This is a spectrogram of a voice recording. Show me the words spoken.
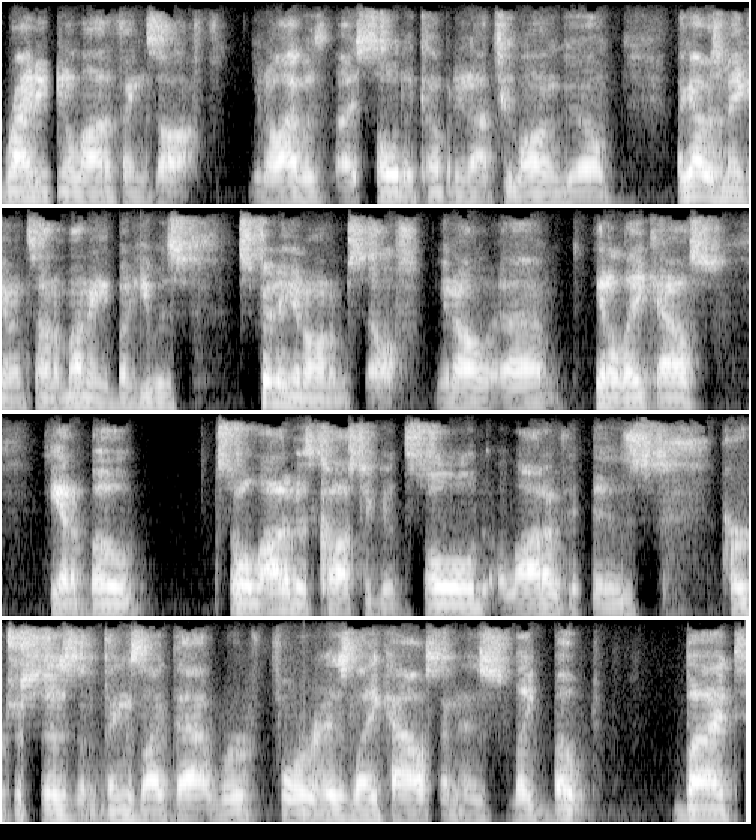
writing a lot of things off. You know, I was I sold a company not too long ago. The guy was making a ton of money, but he was spending it on himself. You know, um, he had a lake house, he had a boat, so a lot of his cost of goods sold, a lot of his purchases and things like that were for his lake house and his lake boat. But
